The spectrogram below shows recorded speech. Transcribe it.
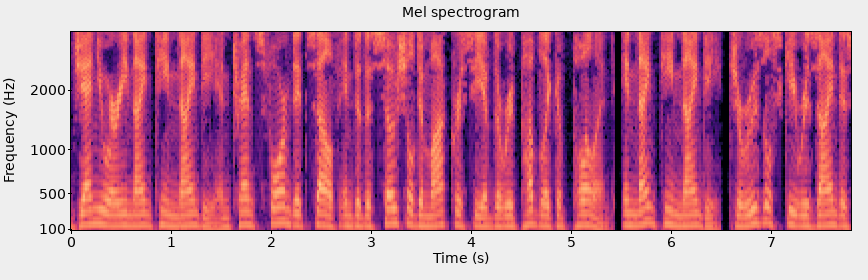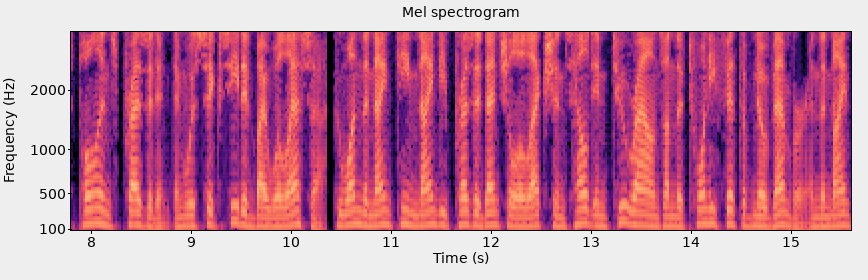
January 1990 and transformed itself into the Social Democracy of the Republic of Poland. In 1990, Jaruzelski resigned as Poland's president and was succeeded by Walesa, who won the 1990 presidential elections held in two rounds on 25 November and 9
